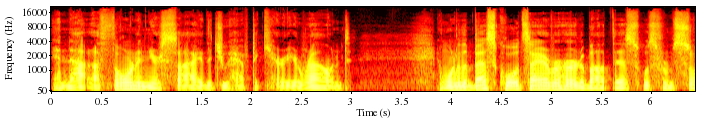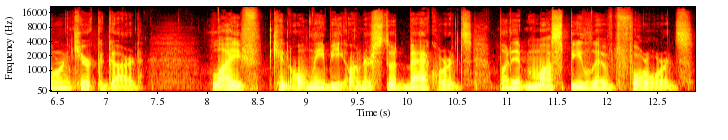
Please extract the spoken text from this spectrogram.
and not a thorn in your side that you have to carry around. And one of the best quotes I ever heard about this was from Soren Kierkegaard Life can only be understood backwards, but it must be lived forwards.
